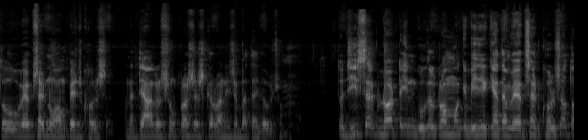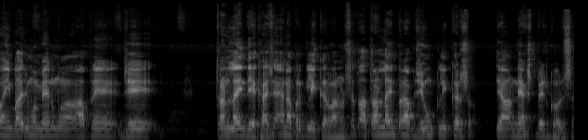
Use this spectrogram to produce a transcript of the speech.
તો વેબસાઇટનું હોમ પેજ ખોલશે અને ત્યાં આગળ શું પ્રોસેસ કરવાની છે બતાવી દઉં છું. તો જી સર્ક ડોટ ઇન ગૂગલ ક્રોમમાં કે બીજી ક્યાં તમે વેબસાઇટ ખોલશો તો અહીં બાજુમાં મેનુમાં આપણે જે ત્રણ લાઇન દેખાય છે એના પર ક્લિક કરવાનું છે. તો આ ત્રણ લાઇન પર આપ જેવું ક્લિક કરશો ત્યાં નેક્સ્ટ પેજ ખોલશે.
